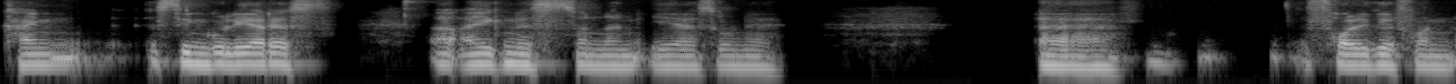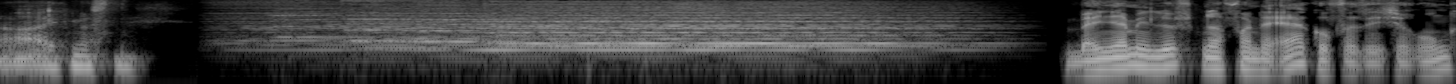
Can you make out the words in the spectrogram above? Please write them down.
kein singuläres Ereignis, sondern eher so eine äh, Folge von Ereignissen. Benjamin Lüftner von der Ergo-Versicherung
